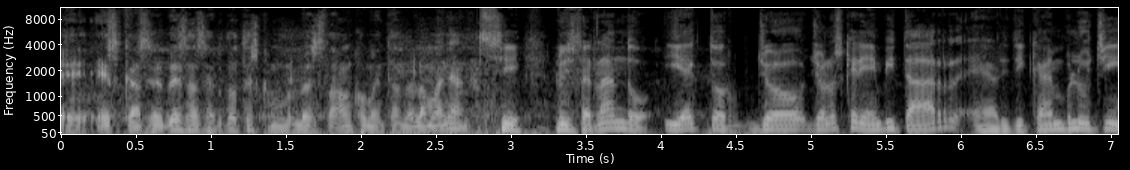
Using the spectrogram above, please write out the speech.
eh, escasez de sacerdotes, como lo estaban comentando en la mañana. Sí, Luis Fernando y Héctor, yo, yo los quería invitar, eh, ahorita en Blue Jeans,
